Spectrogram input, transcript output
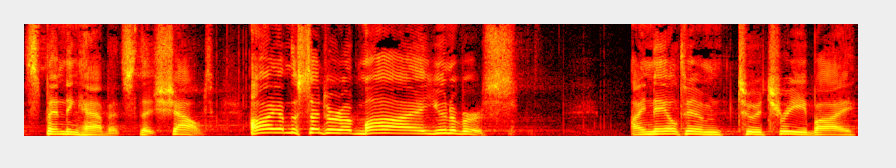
spending habits that shout, I am the center of my universe. I nailed him to a tree by,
